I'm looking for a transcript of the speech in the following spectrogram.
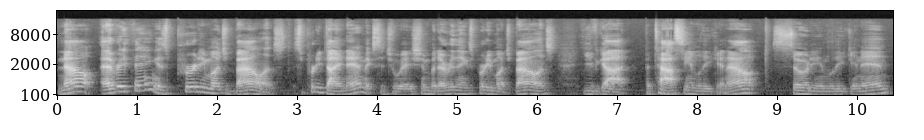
Now everything is pretty much balanced. It's a pretty dynamic situation, but everything's pretty much balanced. You've got potassium leaking out, sodium leaking in,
